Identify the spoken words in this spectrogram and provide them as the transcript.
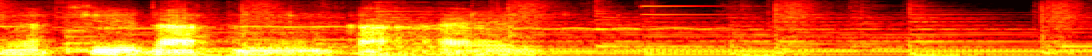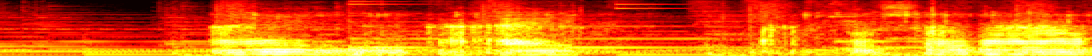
Nhất chi đặt những cái đấy, những cái bạn có sâu đau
